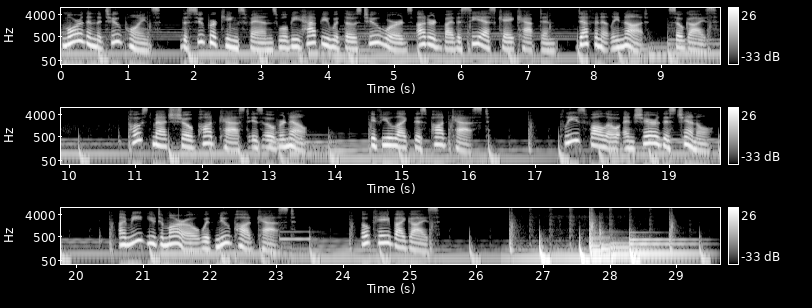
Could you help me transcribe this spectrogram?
More than the two points, the Super Kings fans will be happy with those two words uttered by the CSK captain, definitely not, so guys. Post-match show podcast is over now. If you like this podcast, please follow and share this channel. I meet you tomorrow with new podcast. Okay bye guys.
